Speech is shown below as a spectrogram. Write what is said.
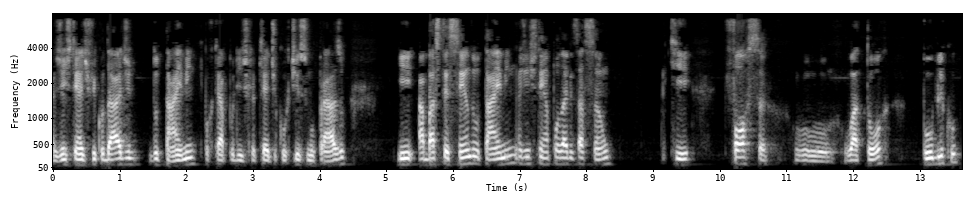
A gente tem a dificuldade do timing, porque a política que é de curtíssimo prazo, e abastecendo o timing, a gente tem a polarização que força o, o ator público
